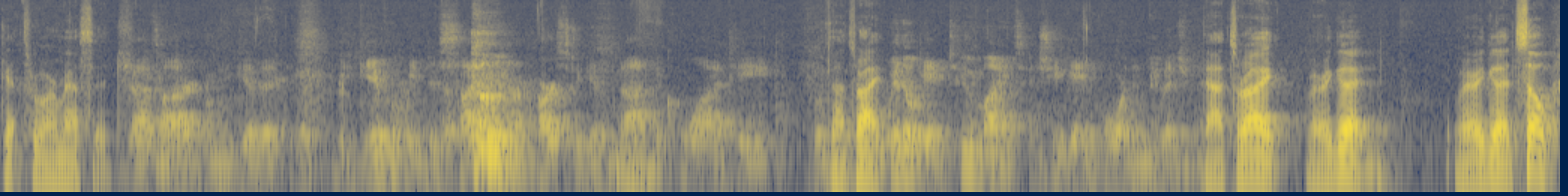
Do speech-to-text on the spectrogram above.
get through our message. God's honored when we give it, we give what we decide in our hearts to give, not the quantity. The- That's right. The widow gave two mites, and she gave more than the rich man. That's right. Very good. Very good. So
